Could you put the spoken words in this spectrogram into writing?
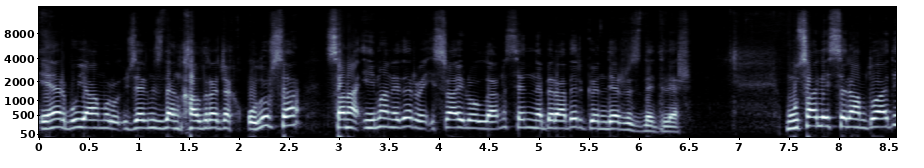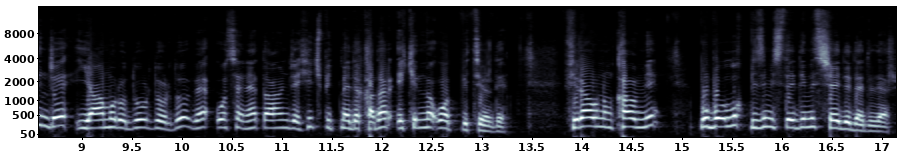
Eğer bu yağmuru üzerimizden kaldıracak olursa sana iman eder ve İsrailoğullarını seninle beraber göndeririz dediler. Musa aleyhisselam dua edince yağmuru durdurdu ve o sene daha önce hiç bitmedi kadar ekin ve ot bitirdi. Firavun'un kavmi bu bolluk bizim istediğimiz şeydi dediler.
